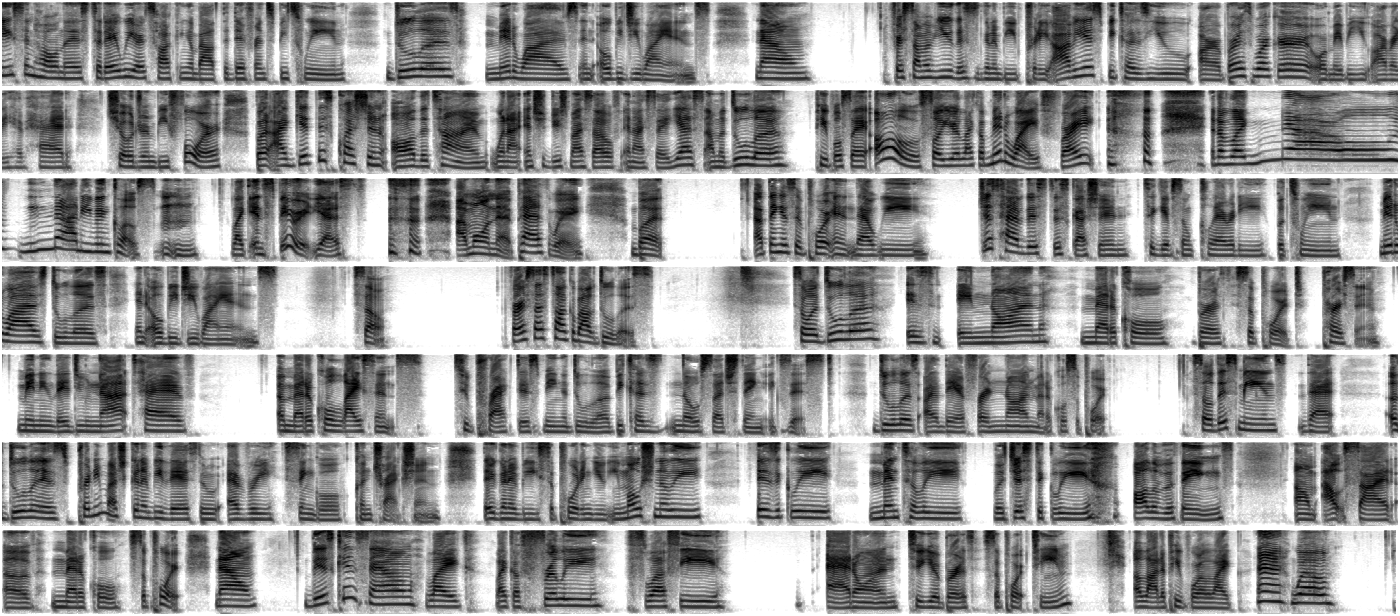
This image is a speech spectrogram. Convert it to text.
Peace and wholeness. Today we are talking about the difference between doulas, midwives, and OBGYNs. Now, for some of you, this is going to be pretty obvious because you are a birth worker or maybe you already have had children before. But I get this question all the time when I introduce myself and I say, Yes, I'm a doula. People say, Oh, so you're like a midwife, right? and I'm like, No, not even close. Mm-mm. Like in spirit, yes, I'm on that pathway. But I think it's important that we just have this discussion to give some clarity between midwives, doulas, and OBGYNs. So, first, let's talk about doulas. So, a doula is a non medical birth support person, meaning they do not have a medical license to practice being a doula because no such thing exists. Doulas are there for non medical support. So, this means that a doula is pretty much going to be there through every single contraction. They're going to be supporting you emotionally, physically, mentally, logistically, all of the things um, outside of medical support. Now, this can sound like like a frilly, fluffy add-on to your birth support team. A lot of people are like, "Eh, well,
